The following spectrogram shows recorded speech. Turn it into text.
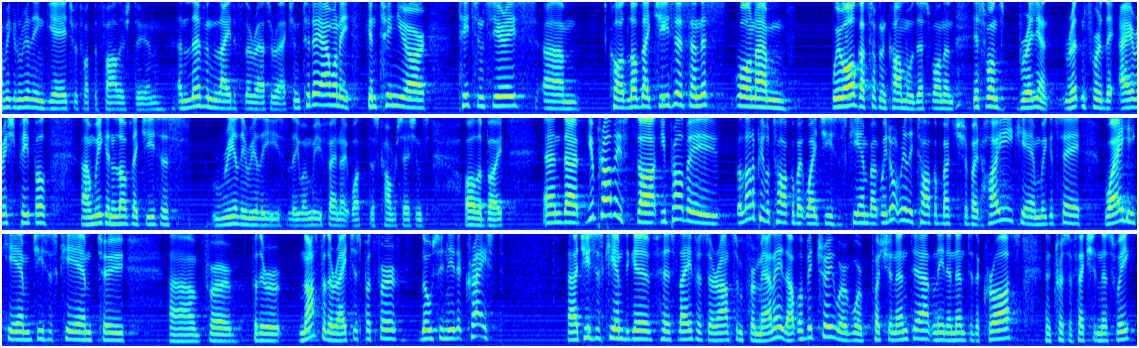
and we can really engage with what the Father's doing and live in light of the resurrection. Today, I want to continue our teaching series um, called Love Like Jesus, and this one, um, we've all got something in common with this one, and this one's brilliant, written for the Irish people, and we can love like Jesus really, really easily when we find out what this conversation's all about. And uh, you probably thought, you probably, a lot of people talk about why Jesus came, but we don't really talk much about how he came. We could say why he came. Jesus came to, um, for, for the, not for the righteous, but for those who needed Christ. Uh, Jesus came to give his life as a ransom for many. That would be true. We're, we're pushing into that, leaning into the cross and crucifixion this week.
